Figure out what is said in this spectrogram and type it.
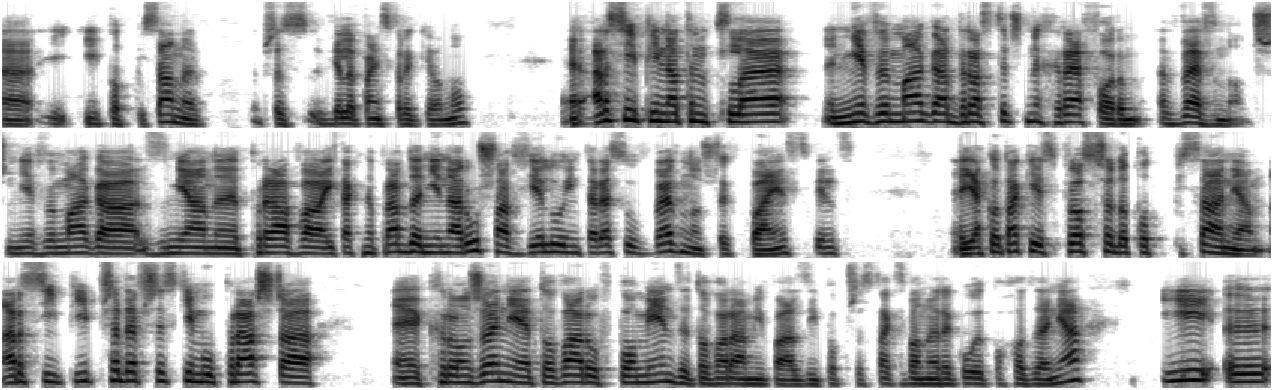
e, i podpisane przez wiele państw regionu, RCEP na tym tle nie wymaga drastycznych reform wewnątrz, nie wymaga zmiany prawa i tak naprawdę nie narusza wielu interesów wewnątrz tych państw, więc jako takie jest prostsze do podpisania. RCP przede wszystkim upraszcza e, krążenie towarów pomiędzy towarami w Azji poprzez tak zwane reguły pochodzenia i e,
